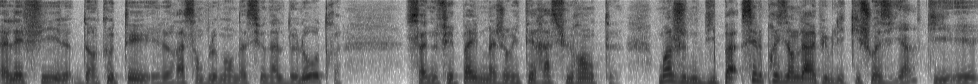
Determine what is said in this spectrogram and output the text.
LFI d'un côté et le Rassemblement national de l'autre ça ne fait pas une majorité rassurante. Moi, je ne dis pas. C'est le président de la République qui choisit, hein, qui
